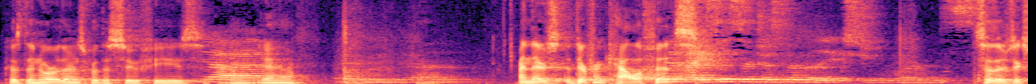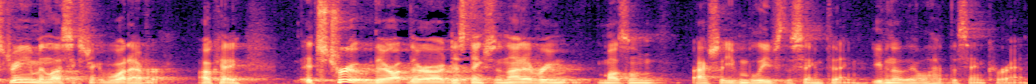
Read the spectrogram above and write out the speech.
because the Northerns were the Sufis. Yeah. yeah. Yeah. And there's different And caliphates. ISIS are just the really extreme ones. So there's extreme and less extreme, whatever. Okay, it's true. There are, there are distinctions. Not every Muslim actually even believes the same thing, even though they all have the same Quran.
